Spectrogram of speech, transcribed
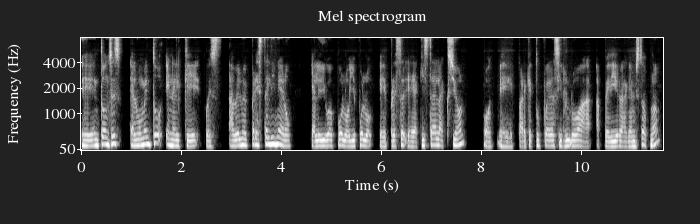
entonces, el momento en el que pues Abel me presta el dinero, ya le digo a Polo, oye Polo, presta, aquí está la acción o, para que tú puedas irlo a, a, pedir a GameStop, ¿no?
